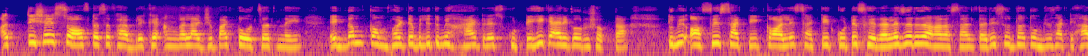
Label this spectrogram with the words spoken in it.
अतिशय सॉफ्ट असं फॅब्रिक आहे. अंगाला अजिबात टोचत नाही. एकदम कम्फर्टेबली तुम्ही हा ड्रेस कुठेही कॅरी करू शकता. तुम्ही ऑफिससाठी कॉलेजसाठी कुठे फिरायला जरी जाणार असाल तरीसुद्धा तुमच्यासाठी हा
